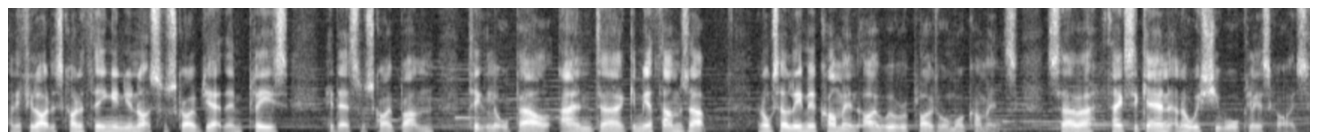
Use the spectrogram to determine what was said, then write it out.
and if you like this kind of thing and you're not subscribed yet then please hit that subscribe button tick the little bell and uh, give me a thumbs up and also leave me a comment i will reply to all my comments so uh, thanks again and i wish you all clear skies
